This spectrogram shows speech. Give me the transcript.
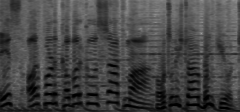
यस अर्पण खबरको साथमा। Hotel star banquet.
